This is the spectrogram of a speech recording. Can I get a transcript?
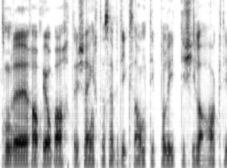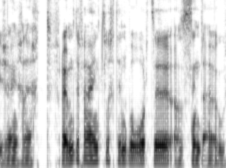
Was man äh, kann beobachten ist eigentlich, dass eben die gesamte politische Lage, die ist eigentlich recht fremdenfeindlich geworden. Also es sind auch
